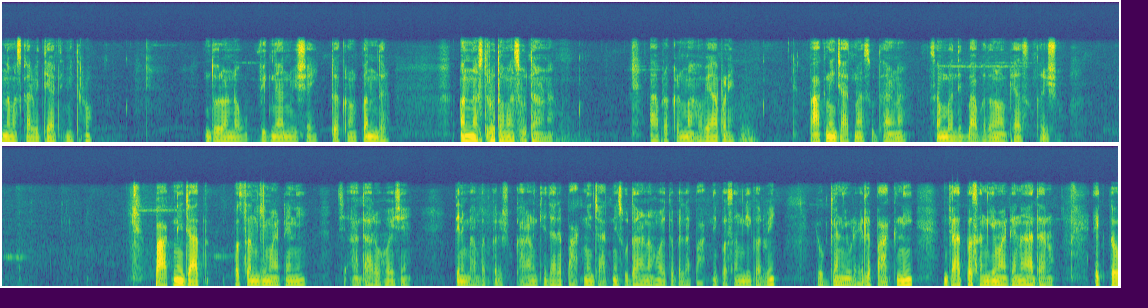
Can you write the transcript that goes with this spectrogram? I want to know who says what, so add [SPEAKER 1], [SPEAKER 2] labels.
[SPEAKER 1] નમસ્કાર વિદ્યાર્થી મિત્રો. ધોરણ નવ, વિજ્ઞાન વિષય, પ્રકરણ પંદર, અન્ન સ્ત્રોતોમાં સુધારણા. આ પ્રકરણમાં હવે આપણે પાકની જાતમાં સુધારણા સંબંધિત બાબતોનો અભ્યાસ કરીશું. પાકની જાત પસંદગી માટેની જે આધારો હોય છે, તેની બાબત કરીશું. કારણ કે જ્યારે પાકની જાતની સુધારણા હોય તો પહેલાં પાકની પસંદગી કરવી યોગ્ય નીવડે એટલે પાકની જાત પસંદગી માટેના આધારો. એક તો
